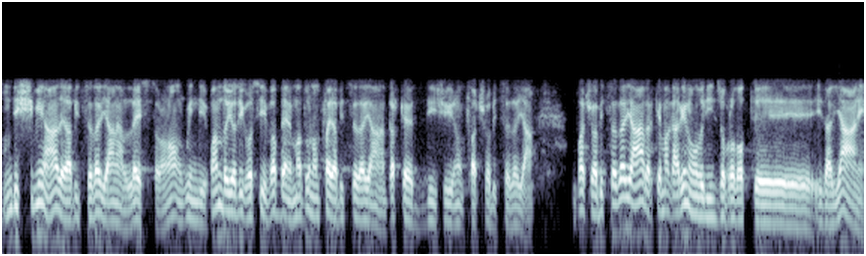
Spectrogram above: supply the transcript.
un disciplinare della pizza italiana all'estero. No? Quindi quando io dico sì, va bene, ma tu non fai la pizza italiana, perché dici non faccio la pizza italiana? Non faccio la pizza italiana perché magari non utilizzo prodotti italiani.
